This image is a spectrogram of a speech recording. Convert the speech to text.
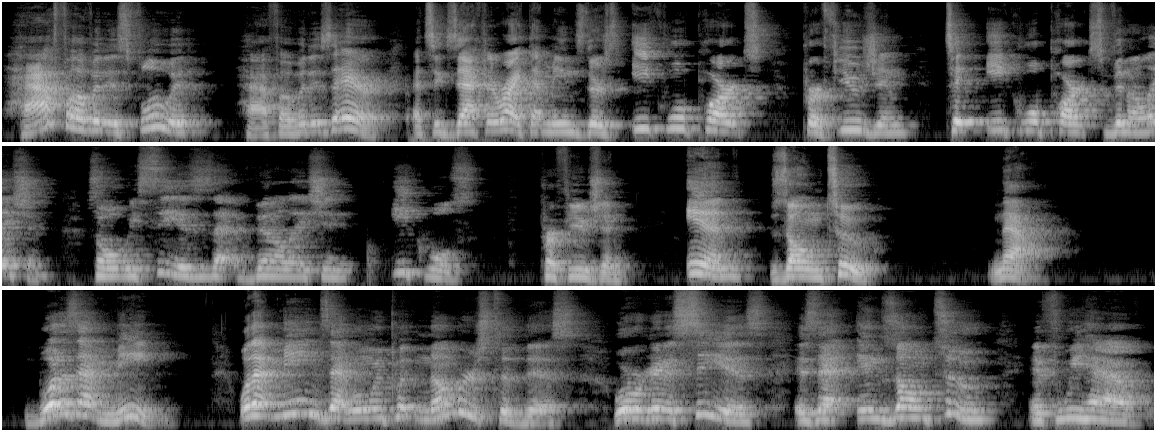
Half of it is fluid, half of it is air. That's exactly right. That means there's equal parts perfusion to equal parts ventilation. So what we see is, is that ventilation equals perfusion in zone two. Now, what does that mean? Well, that means that when we put numbers to this, what we're going to see is, is that in zone two, if we have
